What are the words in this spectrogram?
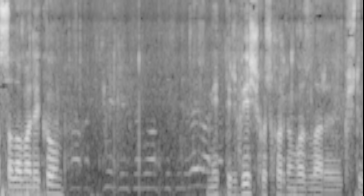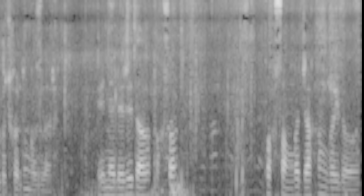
Assalamu alaikum. Метр 5 қошқардың қозылары, күшті қошқардың қозылары. Енелері дағы 90 90-ға жақын қойлар.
